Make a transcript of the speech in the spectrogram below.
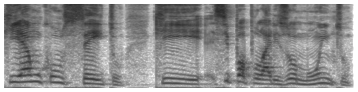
que é um conceito que se popularizou muito,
